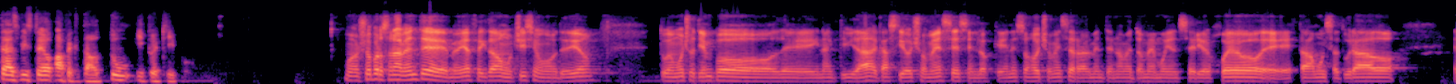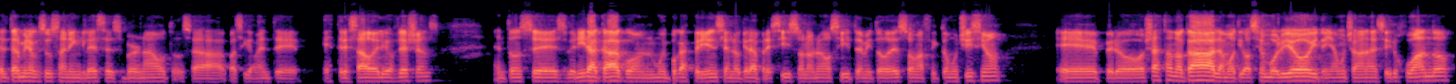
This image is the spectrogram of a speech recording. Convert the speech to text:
te has visto afectado tú y tu equipo? Bueno, yo personalmente me había afectado muchísimo, como te digo tuve mucho tiempo de inactividad, casi ocho meses, en los que en esos ocho meses realmente no me tomé muy en serio el juego, eh, estaba muy saturado. El término que se usa en inglés es burnout, o sea, básicamente estresado de League of Legends. Entonces, venir acá con muy poca experiencia en lo que era preciso, en los nuevos ítems y todo eso, me afectó muchísimo. Eh, pero ya estando acá, la motivación volvió y tenía mucha ganas de seguir jugando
